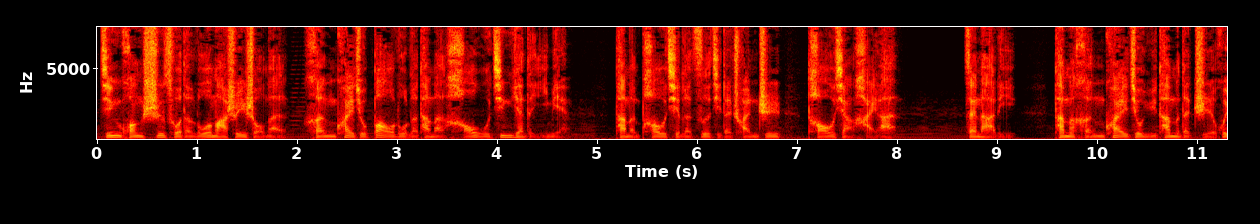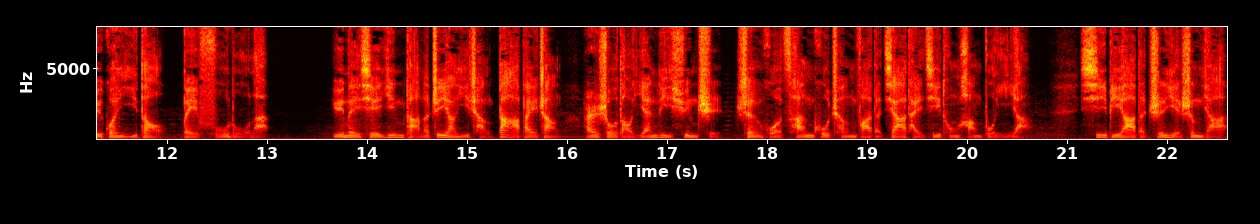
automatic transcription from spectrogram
惊慌失措的罗马水手们很快就暴露了他们毫无经验的一面，他们抛弃了自己的船只，逃向海岸。在那里，他们很快就与他们的指挥官一道被俘虏了。与那些因打了这样一场大败仗而受到严厉训斥甚或残酷惩罚的迦太基同行不一样，西比亚的职业生涯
